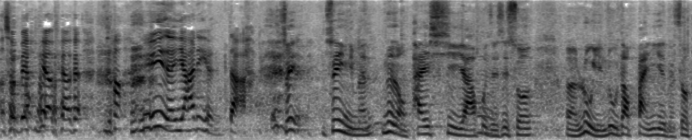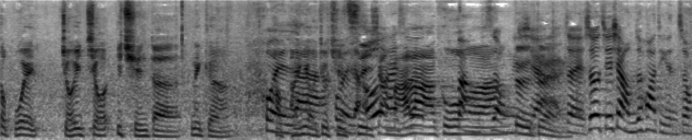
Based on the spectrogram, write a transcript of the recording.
我 说不要不要不要不要，然后女艺人压力很大。所以所以你们那种拍戏呀，或者是说呃录影录到半夜的时候，都不会揪一揪一群的那个。会啦，朋友就去吃一下麻辣锅，放纵一下，对对对。所以接下来我们这话题很重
